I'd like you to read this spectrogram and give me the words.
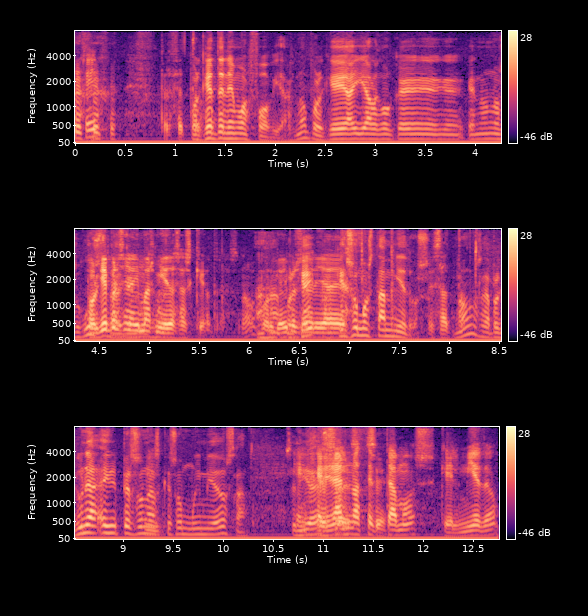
sí. Sí. Perfecto. ¿Por qué tenemos fobias? ¿no? ¿Por qué hay algo que, que no nos gusta? ¿Por qué hay que personas no- más miedosas que otras? ¿no? Ajá, Porque hay ¿por, qué, por qué somos tan miedosos? Exacto. ¿no? O sea, porque una- hay personas que son muy miedosas. En general eso. no es, sí. aceptamos que el miedo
